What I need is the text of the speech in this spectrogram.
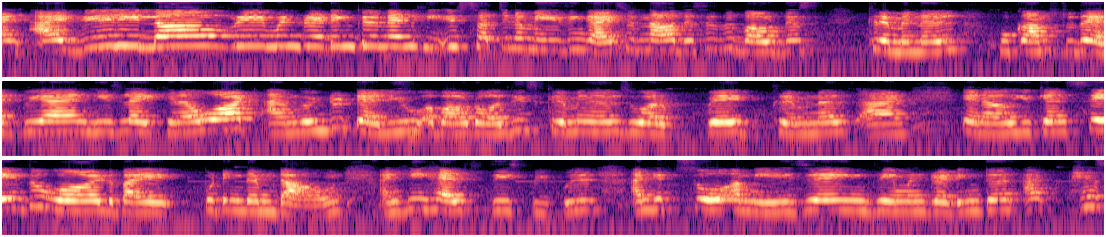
and i really love raymond reddington and he is such an amazing guy. So now this is about this criminal who comes to the FBI and he's like, you know what, I'm going to tell you about all these criminals who are big criminals and you know you can save the world by putting them down. And he helps these people and it's so amazing Raymond Reddington. And his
